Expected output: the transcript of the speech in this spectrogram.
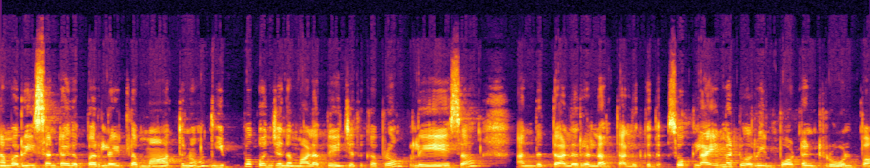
நம்ம ரீசெண்டாக இதை பெர்லைட்டில் மாற்றினோம் இப்போ கொஞ்சம் இந்த மழை பெஞ்சதுக்கப்புறம் லேசாக அந்த தளிரெல்லாம் தழுக்குது. ஸோ கிளைமேட் ஒரு இம்பார்ட்டண்ட் ரோல்ப்பா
